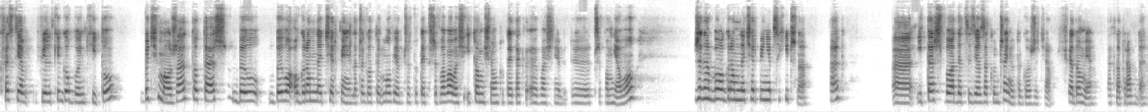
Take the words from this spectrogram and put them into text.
kwestia wielkiego błękitu być może to też był, było ogromne cierpienie. Dlaczego ty mówię, że tutaj przywołałeś i to mi się tutaj tak e, właśnie przypomniało, że tam było ogromne cierpienie psychiczne, tak? E, I też była decyzja o zakończeniu tego życia, świadomie, tak naprawdę.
